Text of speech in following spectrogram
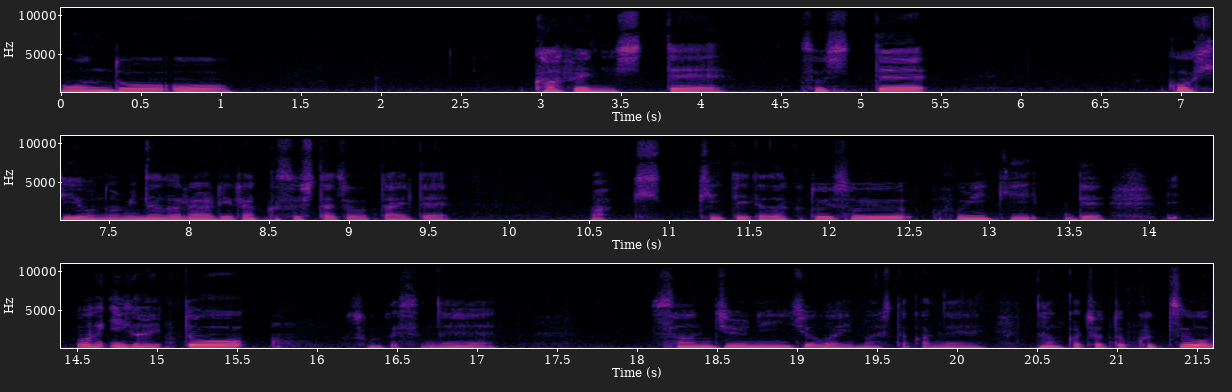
本堂をカフェにしてそしてコーヒーを飲みながらリラックスした状態で、まあ、聞いていただくというそういう雰囲気では意外とそうですね。30人以上はいましたかね。なんかちょっと靴を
